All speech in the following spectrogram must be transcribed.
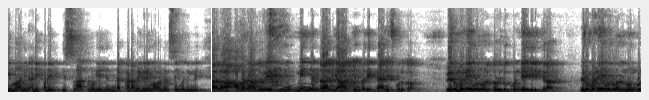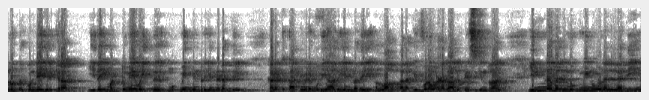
ஈமானின் அடிப்படையில் இஸ்லாத்தினுடைய எந்த கடமைகளையும் அவர்கள் செய்வதில்லை. அவனாகவே முக்மின் என்றால் யார் என்பதை டாரிஃப் கொடுக்கிறான் வெறுமனே ஒருவர் தொழுது கொண்டே இருக்கிறார். வெறுமனே ஒருவர் நோன்பு நோற்று கொண்டே இருக்கிறார். இதை மட்டுமே வைத்து முக்மின் என்று என்னிடத்தில் கணக்கு காட்டிவிட முடியாது என்பதை அல்லாஹு தலா இவ்வளவு அழகாக பேசுகின்றான். இன்னமல் முக்மினூனல்லதீன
